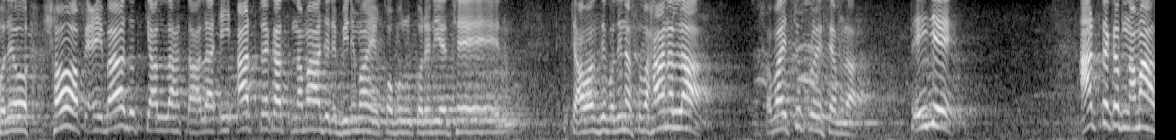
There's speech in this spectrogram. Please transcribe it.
হলেও সব ইবাদতকে আল্লাহ তালা এই আট রাকাত নামাজের বিনিময়ে কবুল করে নিয়েছেন। আওয়াজ দিয়ে বলি না সুবাহান আল্লাহ সবাই চুপ রয়েছে আমরা। তো এই যে আট টাকার নামাজ,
